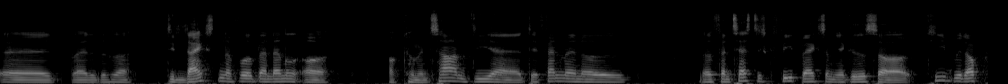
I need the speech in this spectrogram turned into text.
øh, hvad er det, det hedder, de likes, den har fået blandt andet, og, og kommentarerne, de er, det er fandme noget, noget fantastisk feedback, som jeg har givet, så keep it up.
